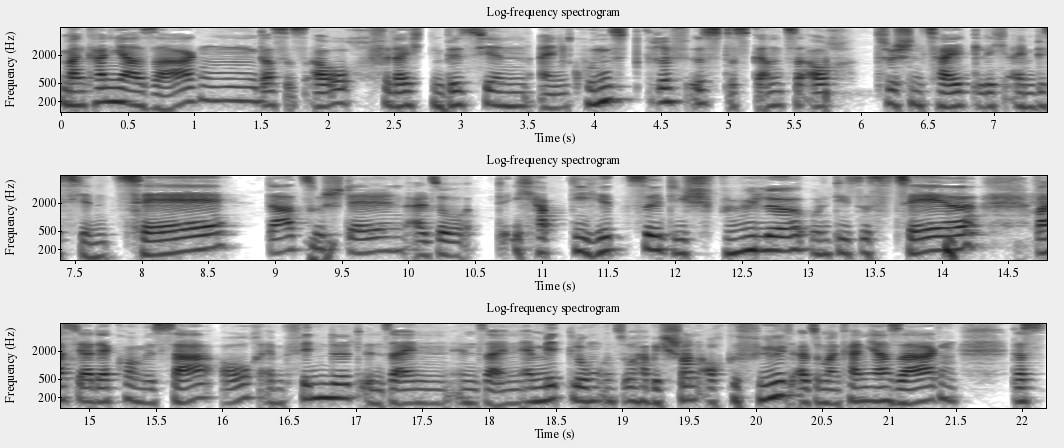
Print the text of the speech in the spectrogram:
man kann ja sagen, dass es auch vielleicht ein bisschen ein Kunstgriff ist, das Ganze auch zwischenzeitlich ein bisschen zäh darzustellen. Mhm. Also ich habe die Hitze, die Spüle und dieses Zähe, was ja der Kommissar auch empfindet in seinen, in seinen Ermittlungen und so habe ich schon auch gefühlt. Also man kann ja sagen, das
